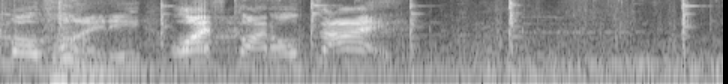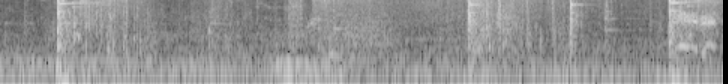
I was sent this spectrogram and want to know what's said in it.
time, old lady. I've got all day. Eat it.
